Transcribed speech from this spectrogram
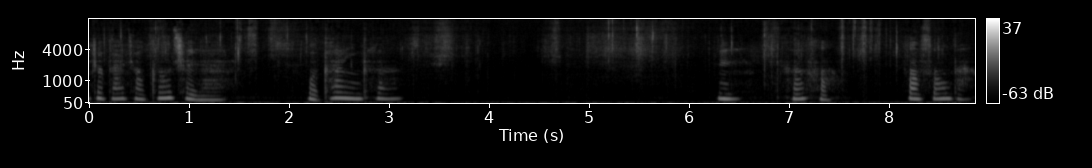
试着把脚勾起来，我看一看。嗯，很好，放松吧。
